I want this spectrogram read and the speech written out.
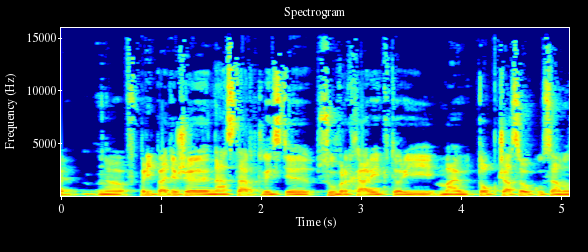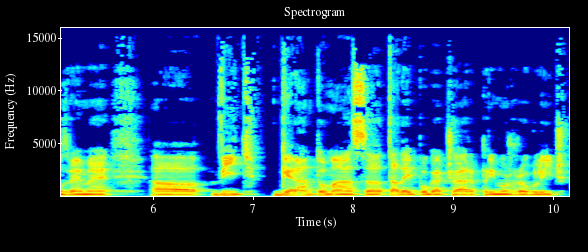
uh, v prípade, že na start liste sú vrchári, ktorí majú top časovku, samozrejme uh, Víť, Geran Tomás, Tadej Pogačar, Primož Roglič,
